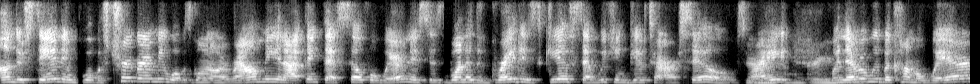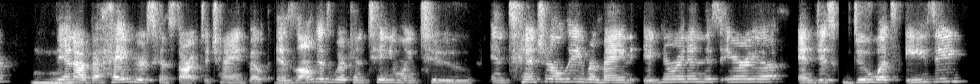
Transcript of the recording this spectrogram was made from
understanding what was triggering me, what was going on around me. And I think that self awareness is one of the greatest gifts that we can give to ourselves, yeah, right? Whenever we become aware, Mm-hmm. then our behaviors can start to change. But as long as we're continuing to intentionally remain ignorant in this area and just do what's easy,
